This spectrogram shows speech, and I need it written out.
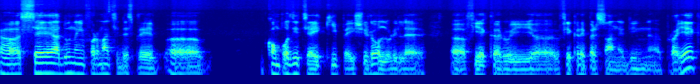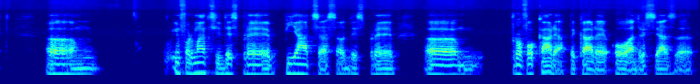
uh, se adună informații despre uh, compoziția echipei și rolurile uh, fiecărui, fiecare persoane din proiect, um, informații despre piața sau despre provocarea pe care o adresează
